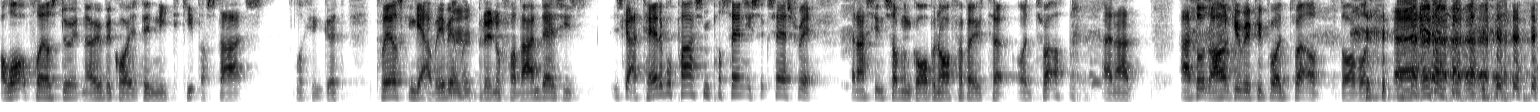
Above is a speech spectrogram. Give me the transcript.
A lot of players do it now because they need to keep their stats looking good. Players can get away with it, Mm. like Bruno Fernandes. He's he's got a terrible passing percentage success rate, and I seen someone gobbing off about it on Twitter, and I. I don't argue with people on Twitter, normally. Uh,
